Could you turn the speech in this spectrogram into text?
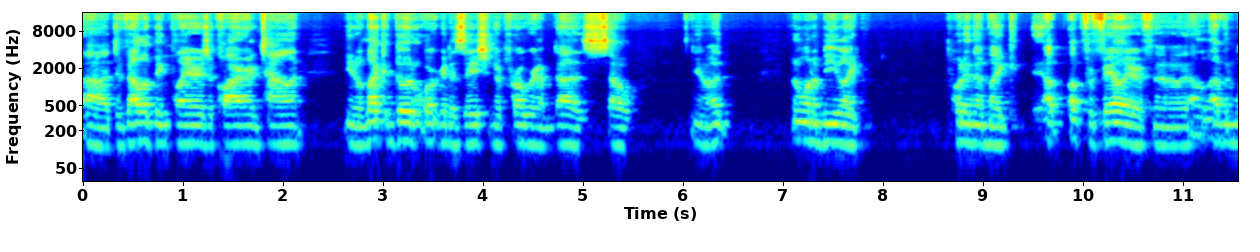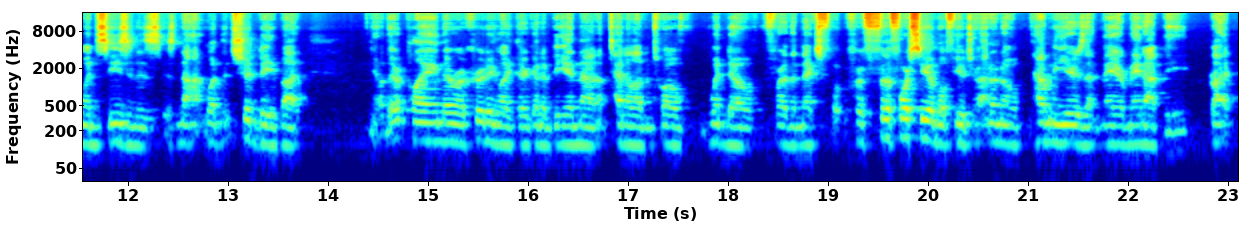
uh, developing players, acquiring talent, you know, like a good organization or program does. So, you know, I don't want to be like putting them like up, up for failure if the 11 win season is, is not what it should be. But, you know, they're playing, they're recruiting like they're going to be in that 10, 11, 12 window for the next, for, for the foreseeable future. I don't know how many years that may or may not be, but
